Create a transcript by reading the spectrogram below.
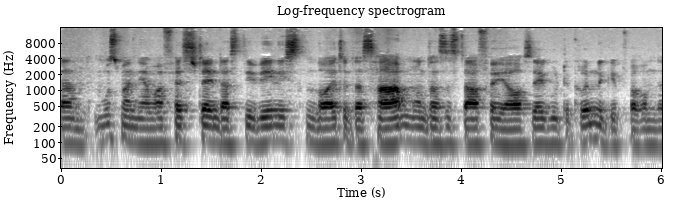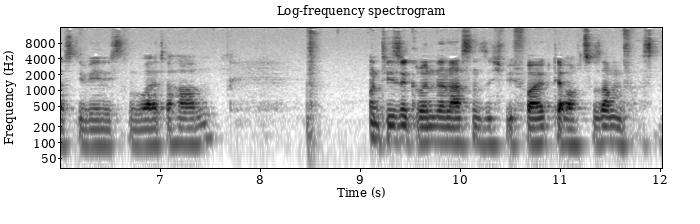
dann muss man ja mal feststellen, dass die wenigsten Leute das haben und dass es dafür ja auch sehr gute Gründe gibt, warum das die wenigsten Leute haben. Und diese Gründe lassen sich wie folgt ja auch zusammenfassen.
